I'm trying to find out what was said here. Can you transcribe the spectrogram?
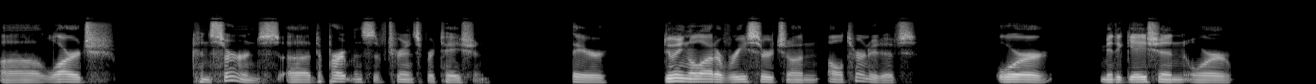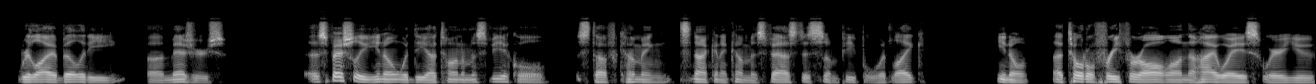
uh, large concerns, uh, departments of transportation. They're doing a lot of research on alternatives or mitigation or reliability uh, measures, especially, you know, with the autonomous vehicle stuff coming. It's not going to come as fast as some people would like. You know, a total free for all on the highways where you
